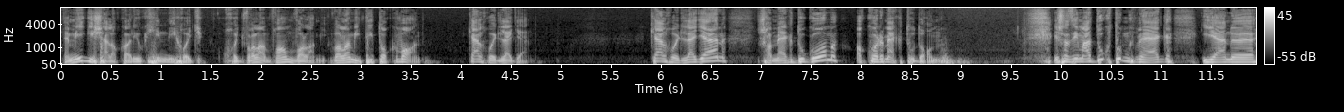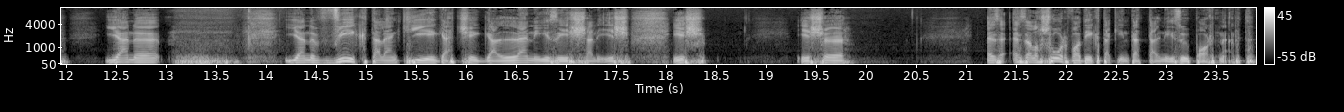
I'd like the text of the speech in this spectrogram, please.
De mégis el akarjuk hinni, hogy, hogy van valami. Valami titok van. Kell, hogy legyen. Kell, hogy legyen, és ha megdugom, akkor megtudom. És azért már dugtunk meg ilyen, ilyen, ilyen végtelen kiégettséggel, lenézéssel, és, és, és ezzel a sorvadék tekintettel néző partnert.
